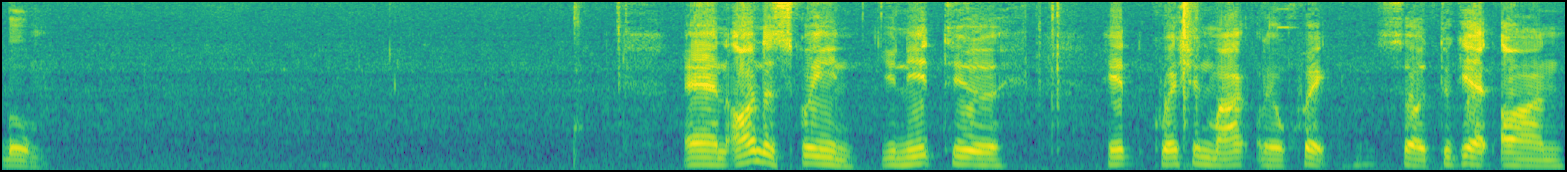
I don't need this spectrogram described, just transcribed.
Boom and on the screen you need to hit question mark real quick so to get on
